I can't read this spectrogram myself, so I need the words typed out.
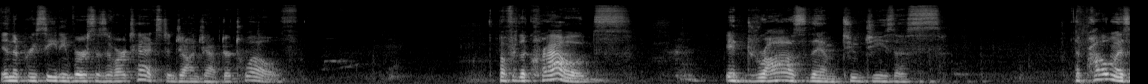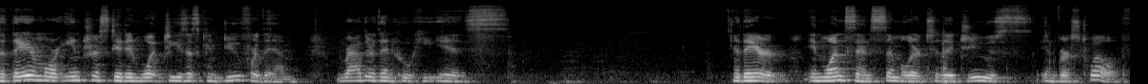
in the preceding verses of our text in John chapter 12. But for the crowds, it draws them to Jesus. The problem is that they are more interested in what Jesus can do for them rather than who he is. They are, in one sense, similar to the Jews in verse 12,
